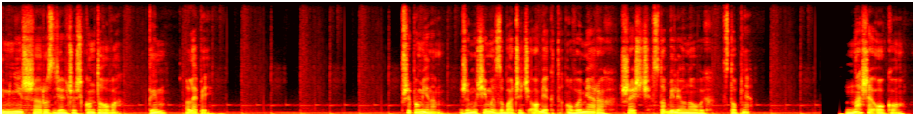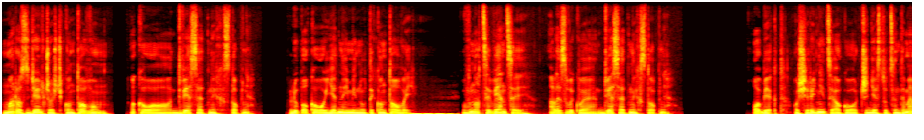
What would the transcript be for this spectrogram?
tym niższa rozdzielczość kątowa, tym lepiej. Przypominam, że musimy zobaczyć obiekt o wymiarach 6 100-bilionowych stopnia. Nasze oko ma rozdzielczość kątową około 200 stopnia lub około 1 minuty kątowej. W nocy więcej, ale zwykłe 200 stopnia. Obiekt o średnicy około 30 cm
